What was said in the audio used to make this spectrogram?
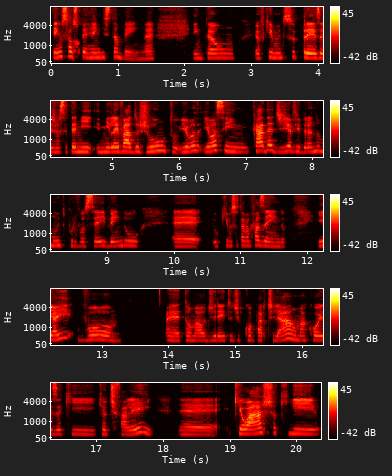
tem os seus perrengues também, né? Então eu fiquei muito surpresa de você ter me, me levado junto e eu, eu assim cada dia vibrando muito por você e vendo é, o que você estava fazendo. E aí vou é, tomar o direito de compartilhar uma coisa que, que eu te falei, é, que eu acho que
